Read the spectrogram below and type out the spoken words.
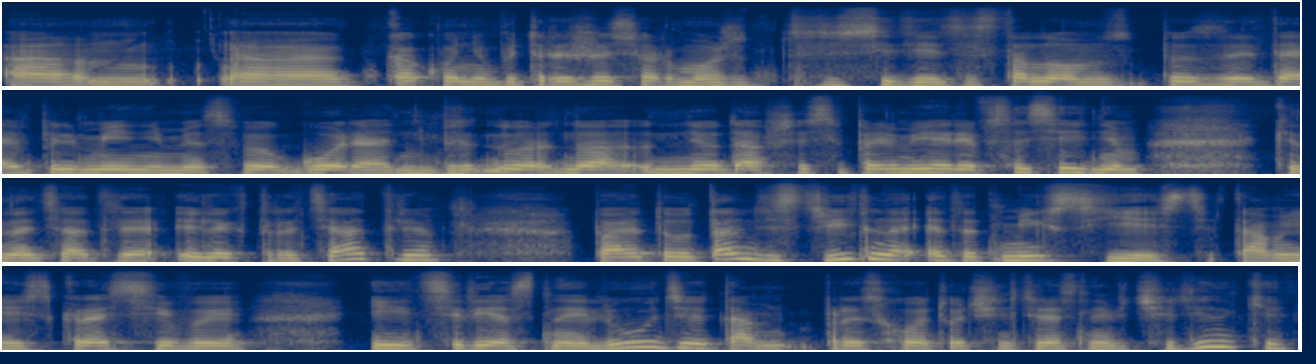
А, какой-нибудь режиссер может сидеть за столом, заедая пельменями свое горе на неудавшейся премьере в соседнем кинотеатре, электротеатре. Поэтому там действительно этот микс есть. Там есть красивые и интересные люди, там происходят очень интересные вечеринки, вечеринки.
